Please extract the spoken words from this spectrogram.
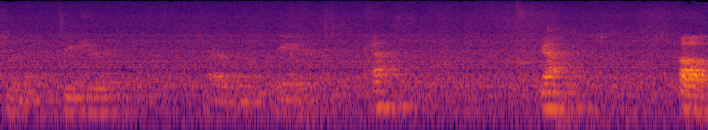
To the creature rather than the creator. Yeah. Yeah. Um,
